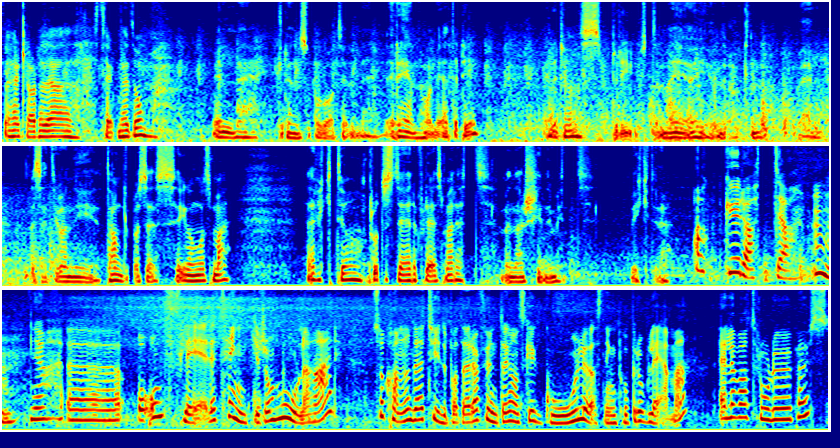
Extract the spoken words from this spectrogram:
Det er helt klart at jeg har tenkt meg litt om. Vil grønnsopp å gå til renhold i ettertid? Eller til å sprute meg i øyeunderlaken? Vel, det setter jo en ny tankeprosess i gang hos meg. Det er viktig å protestere for det som er rett, men er skinnet mitt viktigere? Akkurat, ja. Mm, ja. Uh, og om flere tenker som Horne her, så kan jo det tyde på at dere har funnet en ganske god løsning på problemet. Eller hva tror du, Paus?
